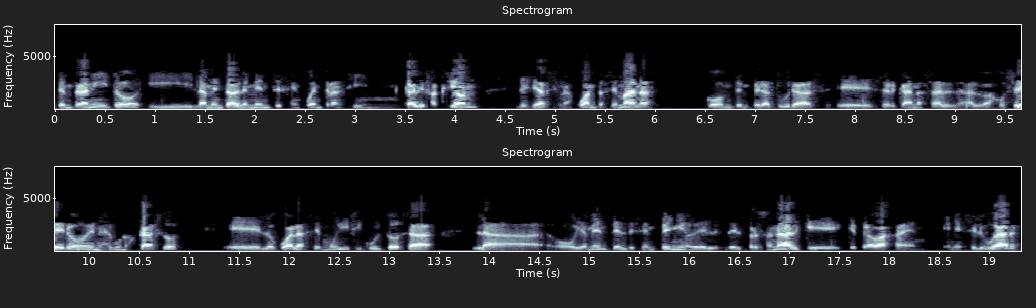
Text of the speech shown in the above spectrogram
tempranito y lamentablemente se encuentran sin calefacción desde hace unas cuantas semanas, con temperaturas eh, cercanas al, bajo cero en algunos casos, eh, lo cual hace muy dificultosa la, obviamente el desempeño del, personal que, que trabaja en, en ese lugar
